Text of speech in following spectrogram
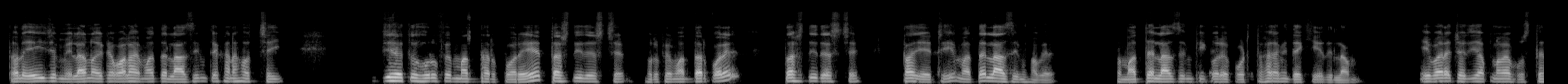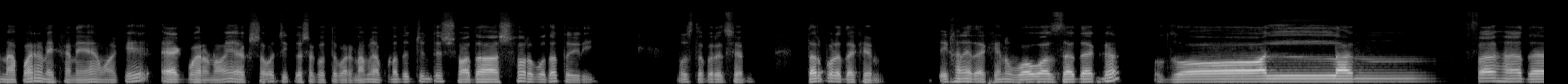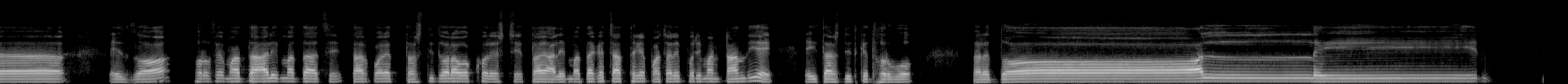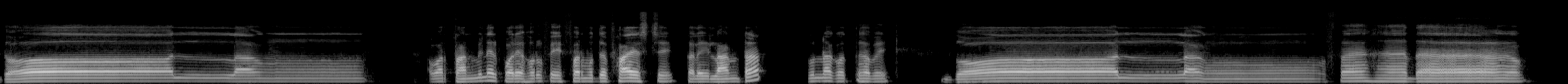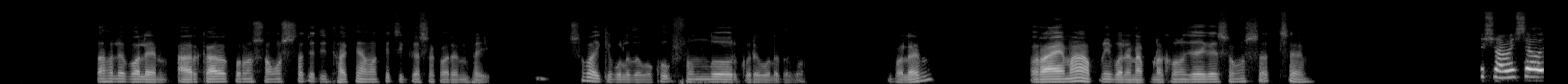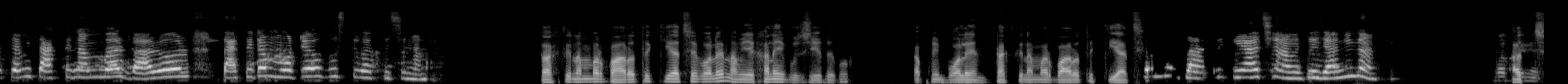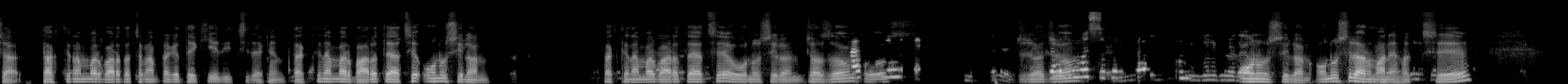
তাহলে এই যে মেলানো একে বলা হয় মাদ্দা লাজিম তো এখানে হচ্ছেই। যেহেতু হরুফে মাদ্দার পরে তাসদিদ এসছে হরফে মাদ্দার পরে তাসদিদ এসছে তাই এটি মাদ্দা লাজিম হবে। তো মাদ্দা লাজিম কি করে পড়তে হয় আমি দেখিয়ে দিলাম। এবারে যদি আপনারা বুঝতে না পারেন এখানে আমাকে একবার নয়, একশো জিজ্ঞাসা করতে পারেন। আমি আপনাদের জন্য সদা সর্বদা তৈরি। বুঝতে পেরেছেন? তারপরে দেখেন, এখানে দেখেন ওয়াওয়া জাদাকা যাল্লান ফাহাদা। এই জ হরফে মাদ্দা, আলিফ মাদ্দা আছে। তারপরে তাসদিদ ওয়ালা অক্ষর এসছে। তাই আলিম মাদ্দাকে চার থেকে পাঁচ আলিফ পরিমাণ টান দিয়ে এই তাসদিদকে ধরবো। তাহলে দলিন দল্লাং। আবার তানবিনের পরে হরফে ইখফার মধ্যে ফা এসছে, তাহলে এই লানটা গুণনা করতে হবে। দল্লাং ফাহাদা। তাহলে বলেন, আর কারও কোনো সমস্যা যদি থাকে আমাকে জিজ্ঞাসা করেন ভাই। সবাইকে বলে দেবো, খুব সুন্দর করে বলে দেবো। বলেন। রায়মা আপনি বলেন আপনার কোনো জায়গায় সমস্যা হচ্ছে? সমস্যা হচ্ছে আমি তাকতি নাম্বার বারোর তাকতিটা মোটেও বুঝতে পারতেছি না। তাকতি নাম্বার বারোতে কি আছে বলেন? আমি এখানেই বুঝিয়ে দেব। আপনি বলেন তাকতি নাম্বার বারোতে কি আছে? বারোতে কি আছে আমি তো জানি না। আচ্ছা তাকতি নাম্বার বারোতে আছে আমি আপনাকে দেখিয়ে দিচ্ছি দেখেন। তাকতি নাম্বার বারোতে আছে অনুশীলন। তাকতি নাম্বার বারোতে আছে অনুশীলন। যজম ও যজম অনুশীলন। অনুশীলন মানে হচ্ছে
